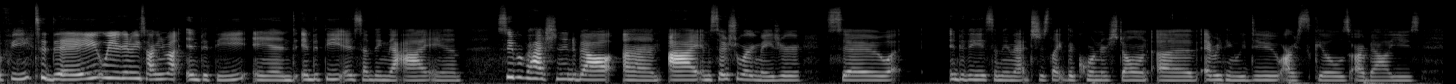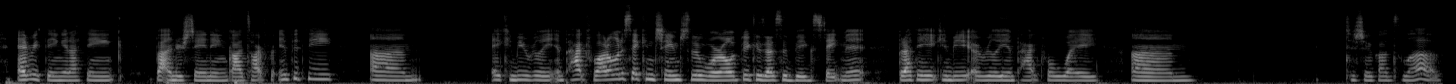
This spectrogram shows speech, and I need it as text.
Sophie. Today we are going to be talking about empathy, and empathy is something that I am super passionate about. Um, I am a social work major, so empathy is something that's just like the cornerstone of everything we do, our skills, our values, everything. And I think by understanding God's heart for empathy, um, it can be really impactful. I don't want to say can change the world because that's a big statement, but I think it can be a really impactful way um, to show God's love.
